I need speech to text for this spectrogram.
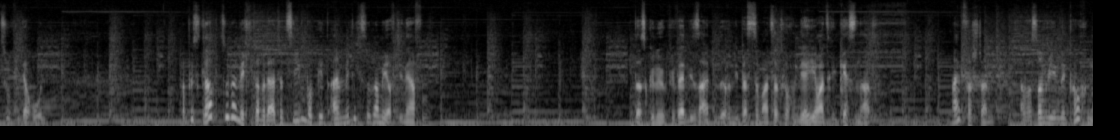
zu wiederholen. Ob ihr es glaubt oder nicht, aber der alte Ziegenbock geht allmählich sogar mir auf die Nerven. Das genügt. Wir werden diesen alten Irren die beste Mahlzeit kochen, die er jemals gegessen hat. Einverstanden. Aber was sollen wir ihm denn kochen?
